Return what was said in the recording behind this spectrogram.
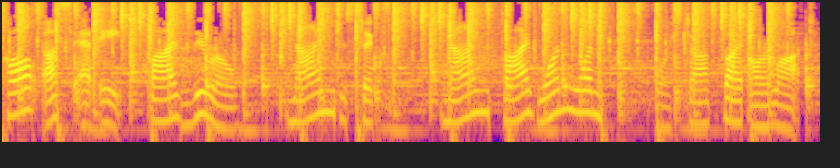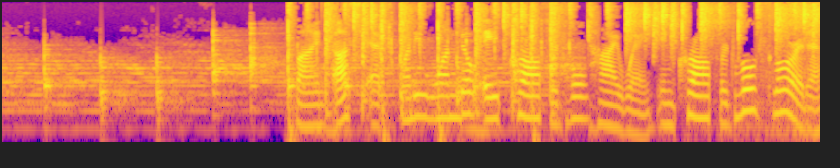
Call us at 850-926-9511 or stop by our lot. Find us at 2108 Crawfordville Highway in Crawfordville, Florida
